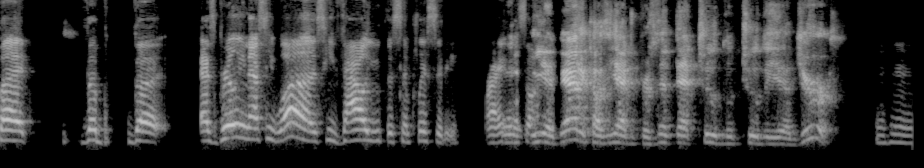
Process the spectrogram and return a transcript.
but the the as brilliant as he was, he valued the simplicity right? Well, so, yeah, that because he had to present that to the to the uh, jury. Mm-hmm.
